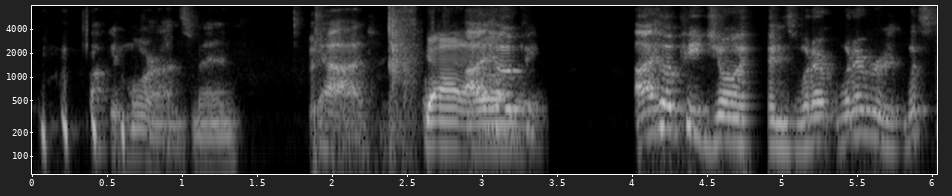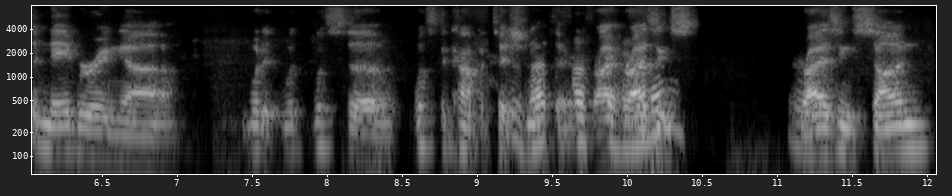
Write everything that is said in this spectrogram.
fucking morons, man. God, God, I don't- hope he, I hope he joins whatever whatever. What's the neighboring? Uh, what, what what's the what's the competition up there? Right, Rising Rising Sun.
